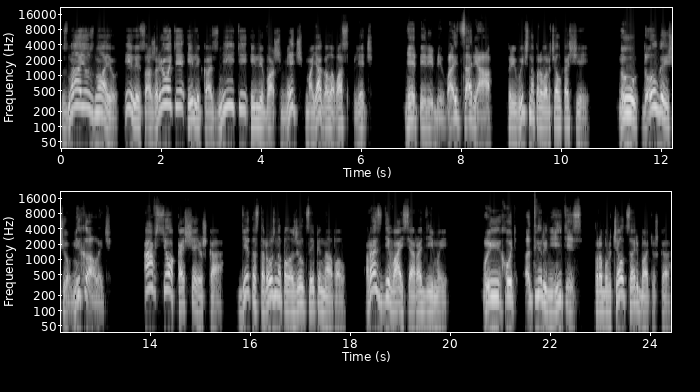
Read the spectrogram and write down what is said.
«Знаю, знаю, или сожрете, или казните, или ваш меч, моя голова с плеч». «Не перебивай царя!» — привычно проворчал Кощей. «Ну, долго еще, Михалыч?» «А все, Кощеюшка!» Дед осторожно положил цепи на пол. «Раздевайся, родимый!» «Вы хоть отвернитесь!» – пробурчал царь-батюшка.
